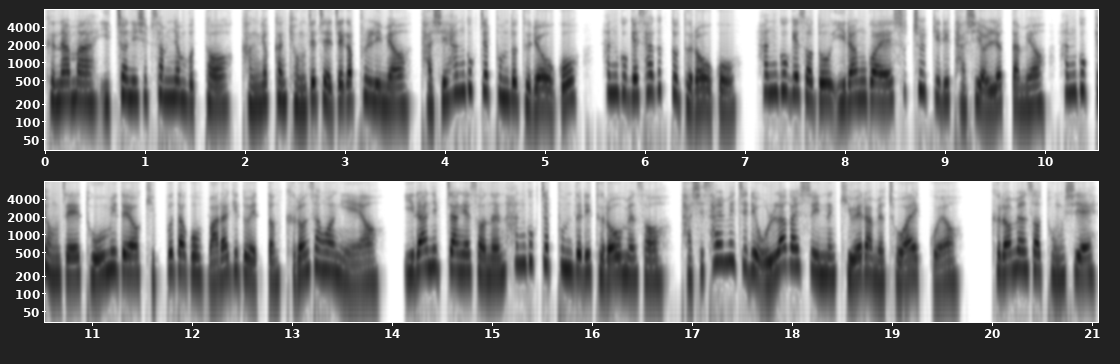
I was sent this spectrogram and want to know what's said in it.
그나마 2023년부터 강력한 경제 제재가 풀리며 다시 한국 제품도 들여오고 한국의 사극도 들어오고 한국에서도 이란과의 수출길이 다시 열렸다며 한국 경제에 도움이 되어 기쁘다고 말하기도 했던 그런 상황이에요. 이란 입장에서는 한국 제품들이 들어오면서 다시 삶의 질이 올라갈 수 있는 기회라며 좋아했고요. 그러면서 동시에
